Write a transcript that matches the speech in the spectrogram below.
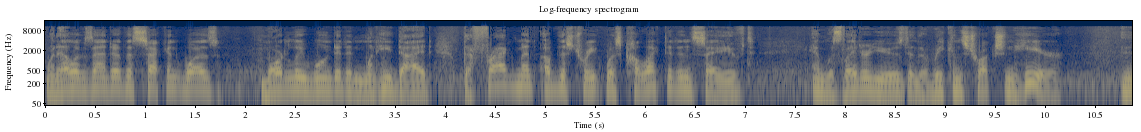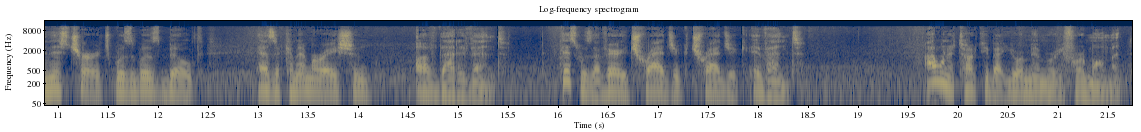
When Alexander II was mortally wounded, and when he died, the fragment of the street was collected and saved and was later used in the reconstruction here in this church was, was built as a commemoration of that event. This was a very tragic, tragic event. I want to talk to you about your memory for a moment.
